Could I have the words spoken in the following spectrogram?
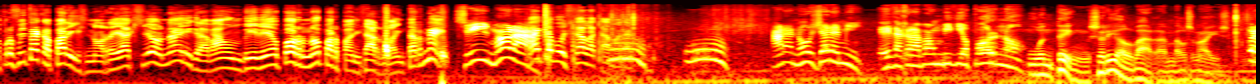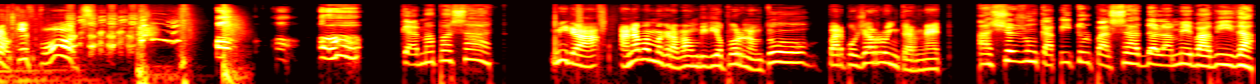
aprofitar que Paris no reacciona i gravar un vídeo porno per penjar-lo a internet. Sí, mola! Vaig a buscar la càmera. Ara no, Jeremy. He de gravar un vídeo porno. Ho entenc, seria al bar amb els nois. Però què fots? Oh, què m'ha passat? Mira, anàvem a gravar un vídeo porno amb tu per pujar-lo a internet. Això és un capítol passat de la meva vida.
